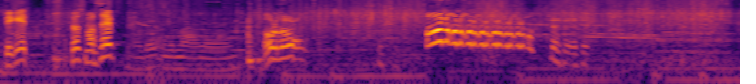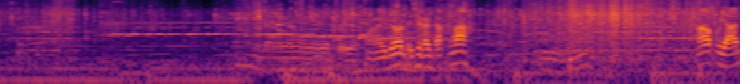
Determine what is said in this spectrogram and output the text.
Pikit. Tos, marsip. Hindi, hindi maano yan. Oh. Oh, lolo, lolo, lolo. Hindi ano yung ito yun. Mga idol, isinagak na. Ah, po yan.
